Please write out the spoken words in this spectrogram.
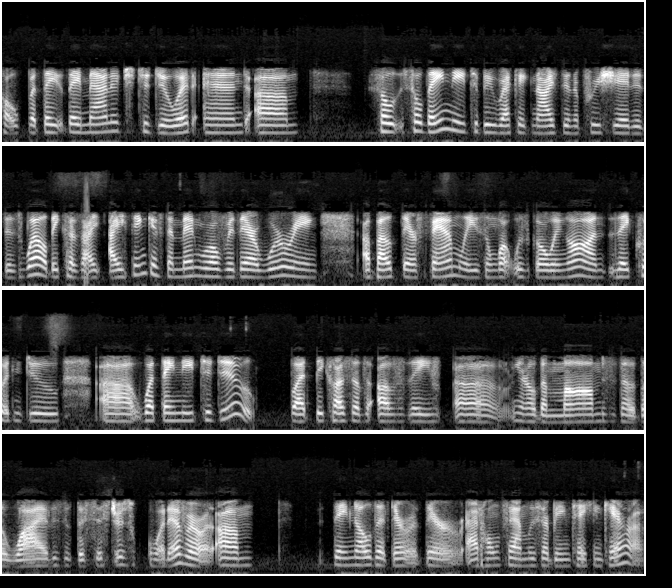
cope, but they they manage to do it and um so so they need to be recognized and appreciated as well because I I think if the men were over there worrying about their families and what was going on, they couldn't do uh what they need to do. But because of of the uh you know the moms the the wives the sisters whatever um they know that their their at home families are being taken care of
